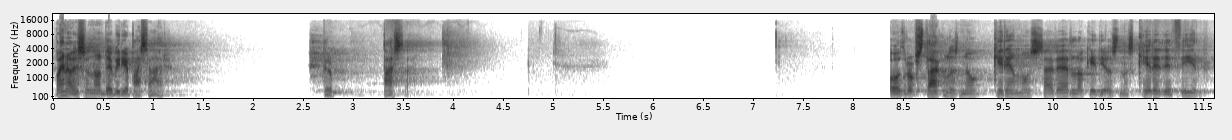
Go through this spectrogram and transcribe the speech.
bueno, eso no debería pasar. Pero pasa. Otro obstáculo es no queremos saber lo que Dios nos quiere decir.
